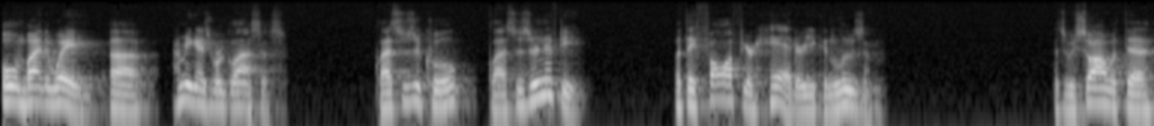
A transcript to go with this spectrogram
Oh, and by the way, uh, how many guys wear glasses? Glasses are cool, glasses are nifty, but they fall off your head or you can lose them. As we saw with the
